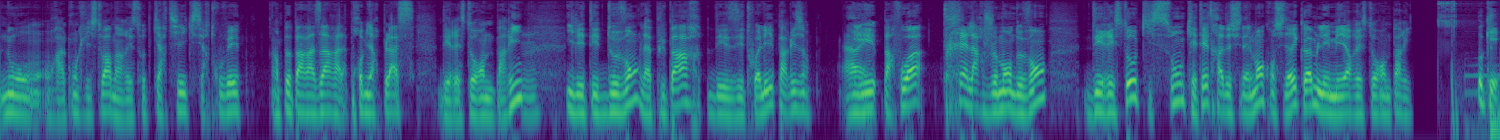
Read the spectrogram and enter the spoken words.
nous on, raconte l'histoire d'un resto de quartier qui s'est retrouvé un peu par hasard à la première place des restaurants de Paris. Mmh. Il était devant la plupart des étoilés parisiens. Ah et parfois très largement devant des restos qui sont qui étaient traditionnellement considérés comme les meilleurs restaurants de Paris. Ok,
